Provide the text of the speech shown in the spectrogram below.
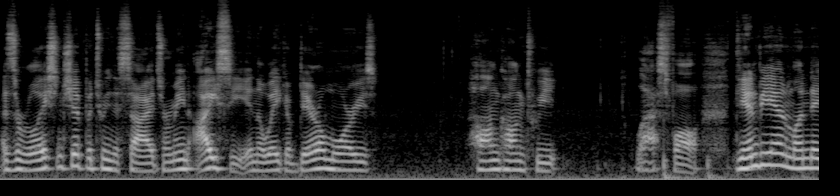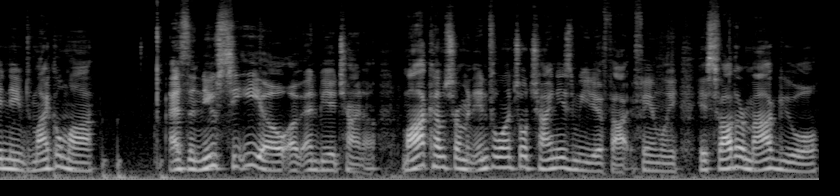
as the relationship between the sides remain icy in the wake of Daryl Morey's Hong Kong tweet last fall. The NBA on Monday named Michael Ma as the new CEO of NBA China. Ma comes from an influential Chinese media fa- family. His father, Ma Guo,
